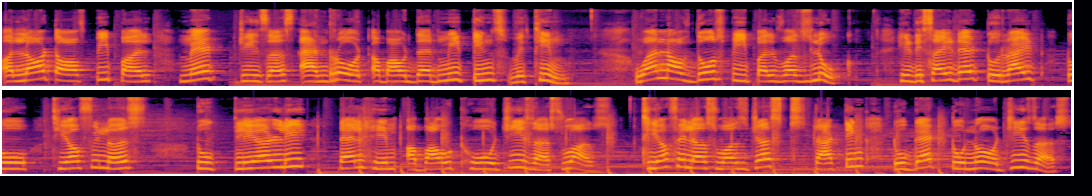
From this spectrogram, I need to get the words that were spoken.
A lot of people met Jesus and wrote about their meetings with him. One of those people was Luke. He decided to write to Theophilus to clearly tell him about who Jesus was. Theophilus was just starting to get to know Jesus.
